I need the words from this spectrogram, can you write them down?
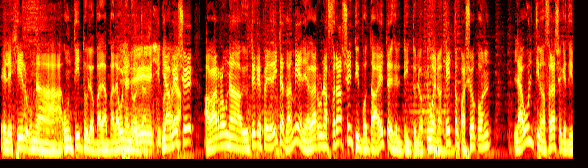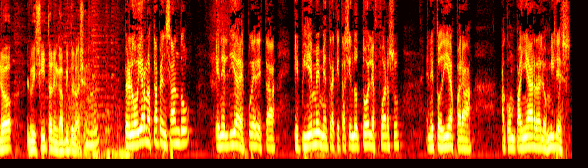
elegir una, un título para, para una nota. sí, y a veces agarra una, y usted que es periodista también, y agarra una frase y tipo, ta, este es el título. Y bueno, esto pasó con la última frase que tiró Luisito en el capítulo de ayer. Pero el gobierno está pensando en el día después de esta epidemia, mientras que está haciendo todo el esfuerzo en estos días para acompañar a los miles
